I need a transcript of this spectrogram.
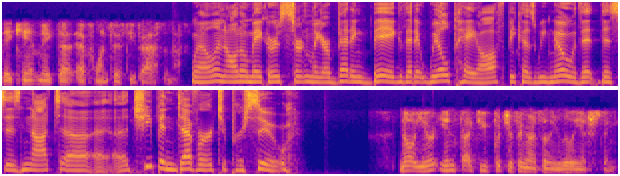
they can't make that F 150 fast enough. Well, and automakers certainly are betting big that it will pay off because we know that this is not uh, a cheap endeavor to pursue. No, you're in fact you put your finger on something really interesting.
